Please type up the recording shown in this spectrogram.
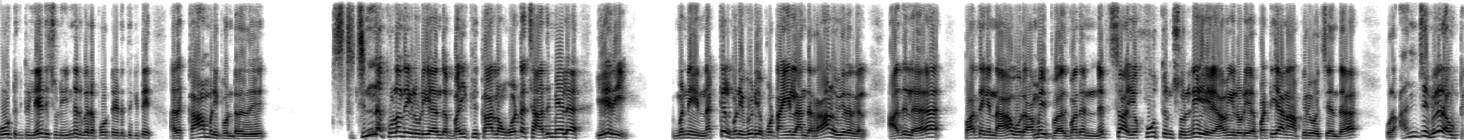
போட்டுக்கிட்டு லேடிஸோட இன்னர் வேற போட்டு எடுத்துக்கிட்டு அதை காமெடி பண்றது. சின்ன குழந்தைகளுடைய அந்த பைக்கு கார்லாம் ஒட்டச்சு அது மேல ஏறி பண்ணி நக்கல் பண்ணி வீடியோ போட்டாங்கல்ல அந்த ராணுவ வீரர்கள். அதுல பாத்தீங்கன்னா ஒரு அமைப்பு அது பார்த்தா நெட்ஸா யஹூத்துன்னு சொல்லி அவங்களுடைய பட்டியானா பிரிவை சேர்ந்த ஒரு அஞ்சு பேர் அவுட்டு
